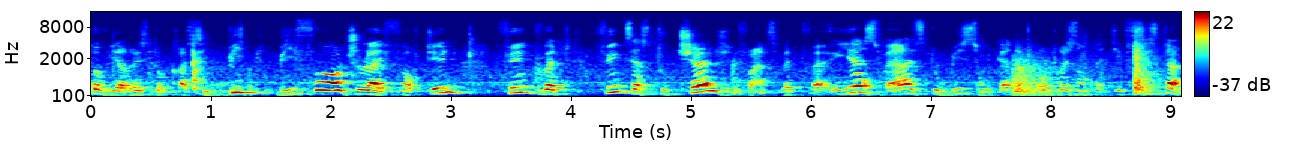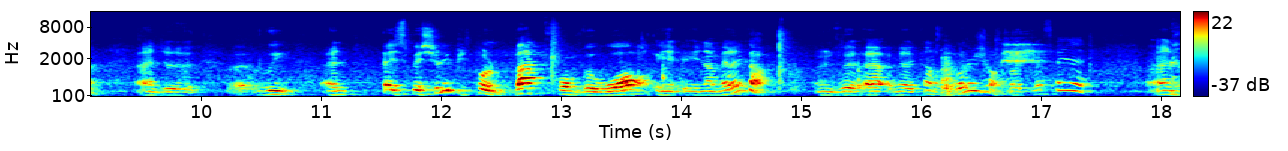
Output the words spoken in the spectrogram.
of the aristocracy before July 14 think that things has to change in France. That uh, yes, there has to be some kind of representative system, and uh, uh, we and especially people back from the war in, in America and the uh, American Revolution, like Lafayette, and uh,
